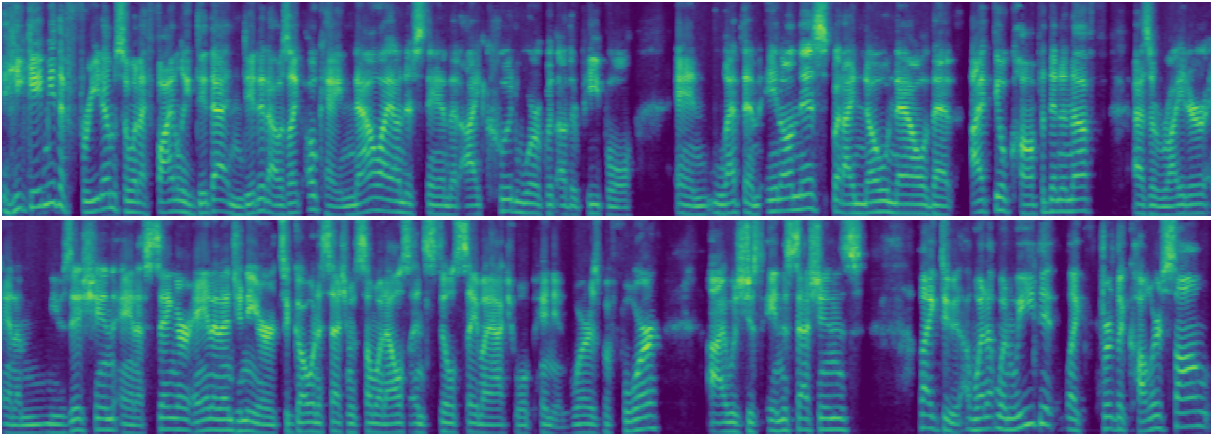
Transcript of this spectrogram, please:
he gave me the freedom. So when I finally did that and did it, I was like, okay, now I understand that I could work with other people and let them in on this. But I know now that I feel confident enough as a writer and a musician and a singer and an engineer to go in a session with someone else and still say my actual opinion. Whereas before, I was just in the sessions. Like, dude, when when we did like for the colors song,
